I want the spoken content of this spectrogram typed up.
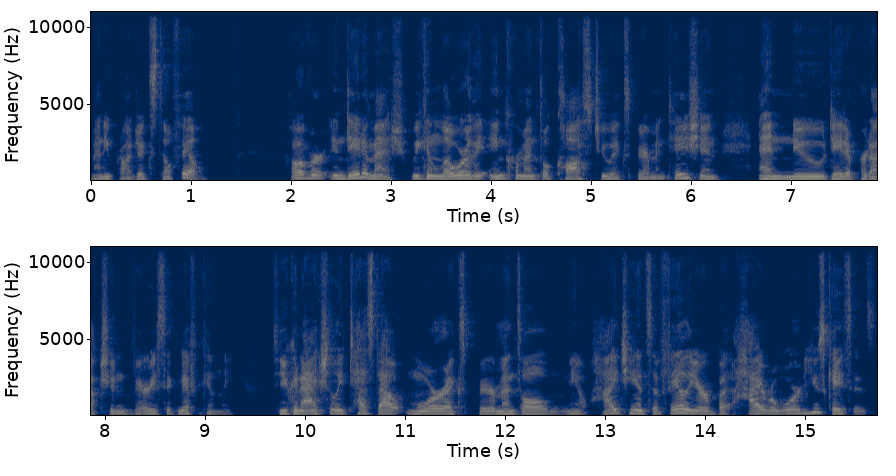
many projects still failed. However, in data mesh, we can lower the incremental cost to experimentation and new data production very significantly. So you can actually test out more experimental, you know, high chance of failure, but high reward use cases.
